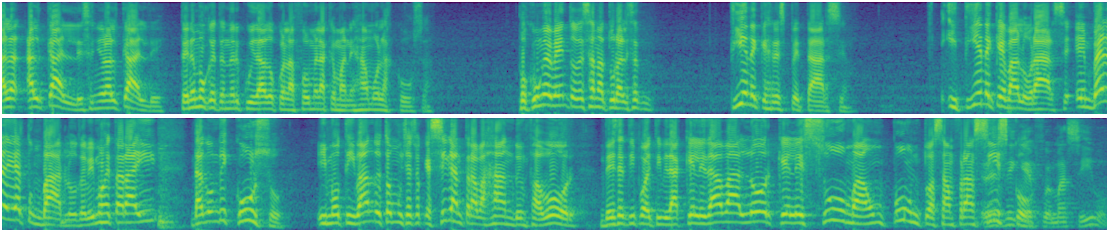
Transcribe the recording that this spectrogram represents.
Al alcalde, señor alcalde, tenemos que tener cuidado con la forma en la que manejamos las cosas. Porque un evento de esa naturaleza tiene que respetarse y tiene que valorarse. En vez de ir a tumbarlo, debimos estar ahí dando un discurso y motivando a estos muchachos que sigan trabajando en favor de este tipo de actividad que le da valor, que le suma un punto a San Francisco. Es decir, que fue masivo.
